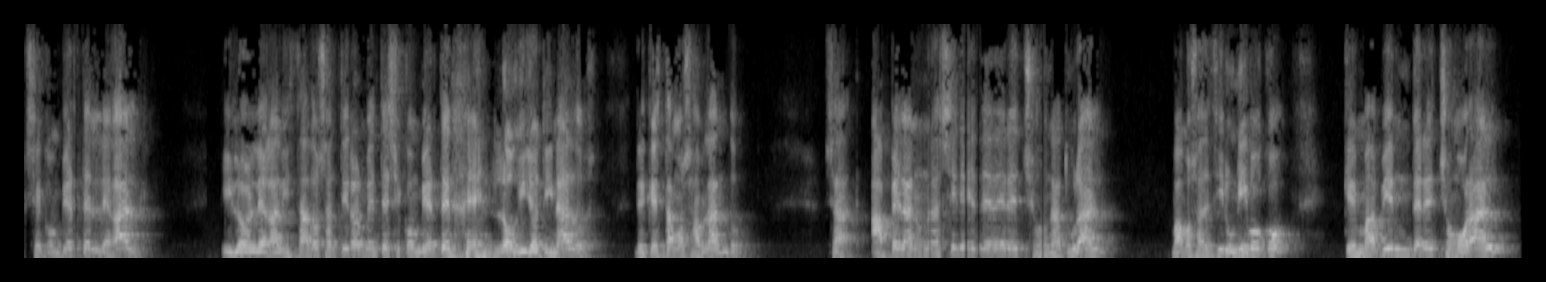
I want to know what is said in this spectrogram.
se convierte en legal. Y los legalizados anteriormente se convierten en los guillotinados. ¿De qué estamos hablando? O sea, apelan a una serie de derecho natural, vamos a decir unívoco, que es más bien un derecho moral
